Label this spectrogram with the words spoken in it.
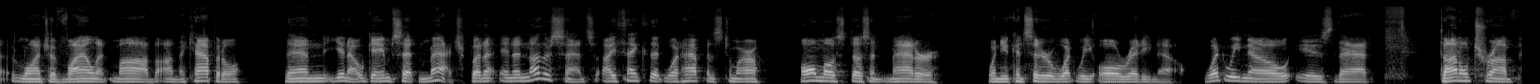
uh, launch a violent mob on the Capitol, then, you know, game, set, and match. But uh, in another sense, I think that what happens tomorrow almost doesn't matter when you consider what we already know. What we know is that Donald Trump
